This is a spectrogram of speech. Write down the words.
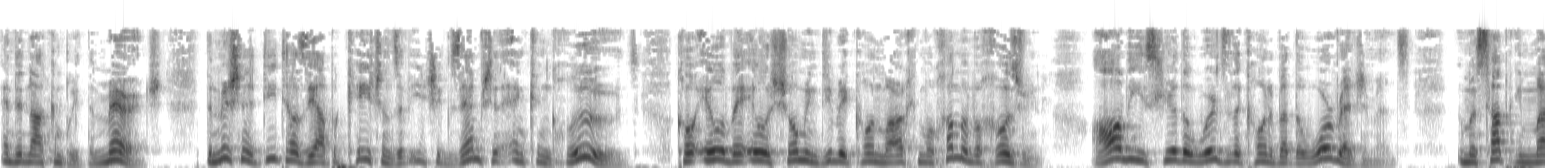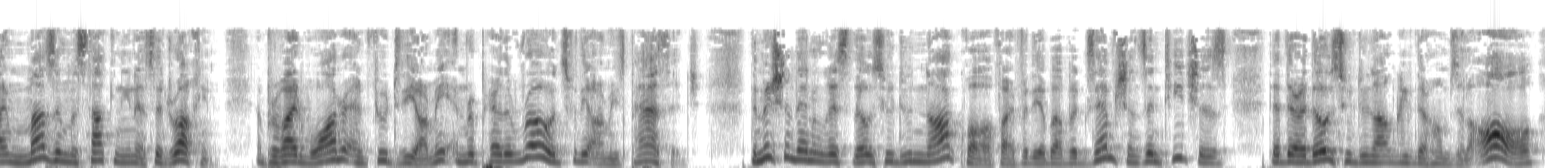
and did not complete the marriage. The Mishnah details the applications of each exemption and concludes, all these hear the words of the Kohen about the war regiments. And provide water and food to the army and repair the roads for the army's passage. The Mishnah then lists those who do not qualify for the above exemptions and teaches that there are those who do not leave their homes at all,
